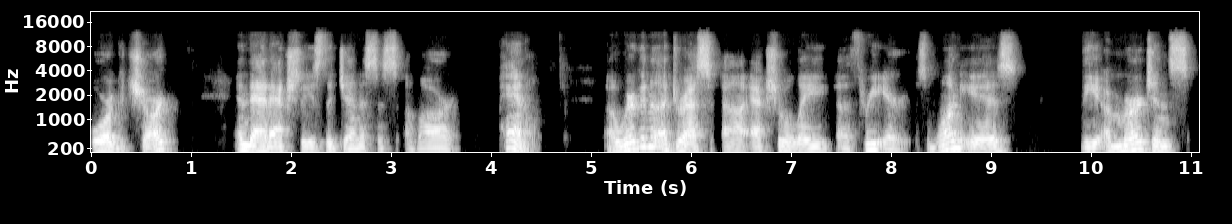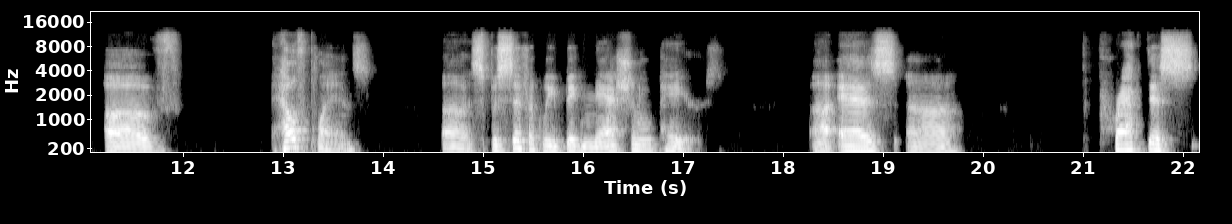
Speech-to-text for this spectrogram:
org chart. And that actually is the genesis of our panel. Uh, we're going to address uh, actually uh, three areas. One is the emergence of health plans uh, specifically big national payers, uh, as uh, practice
